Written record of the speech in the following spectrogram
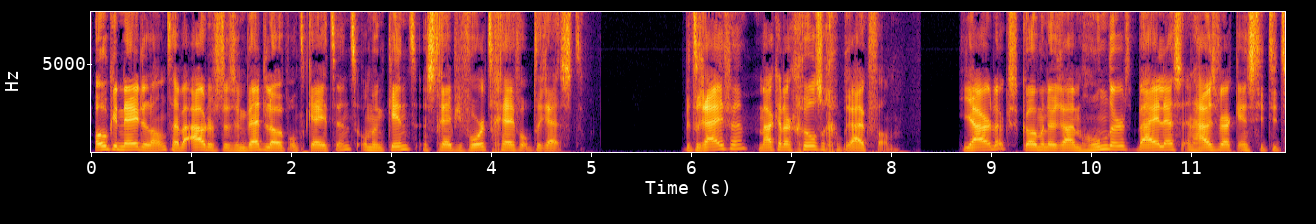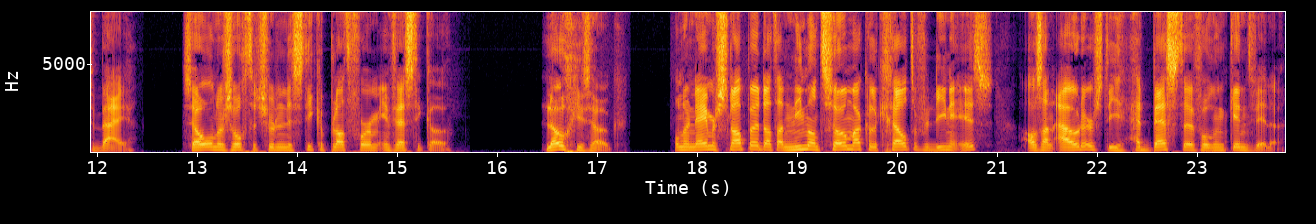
Ook in Nederland hebben ouders dus een wedloop ontketend om hun kind een streepje voor te geven op de rest. Bedrijven maken daar gulzig gebruik van. Jaarlijks komen er ruim 100 bijles- en huiswerkinstituten bij. Zo onderzocht het journalistieke platform Investico. Logisch ook. Ondernemers snappen dat aan niemand zo makkelijk geld te verdienen is als aan ouders die het beste voor hun kind willen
